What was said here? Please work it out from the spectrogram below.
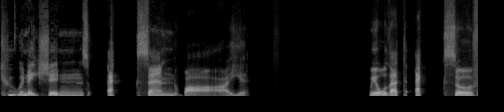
two nations, X and Y. We'll let X of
